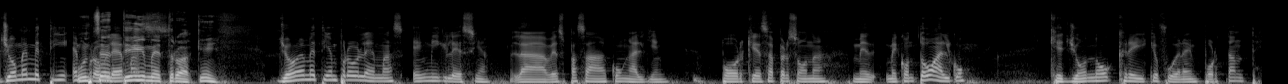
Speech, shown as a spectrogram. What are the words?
yo me metí en Un problemas... centímetro aquí. Yo me metí en problemas en mi iglesia la vez pasada con alguien porque esa persona me, me contó algo que yo no creí que fuera importante.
